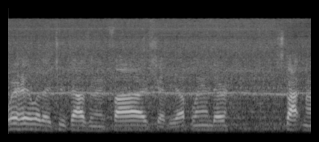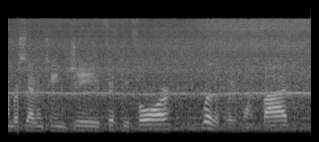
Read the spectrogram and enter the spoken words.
We're here with a 2005 Chevy Uplander, stock number 17G54 with a 3.5.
